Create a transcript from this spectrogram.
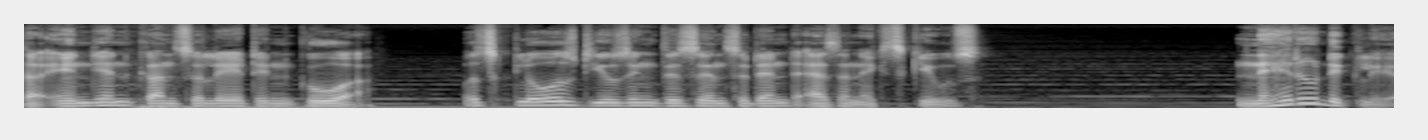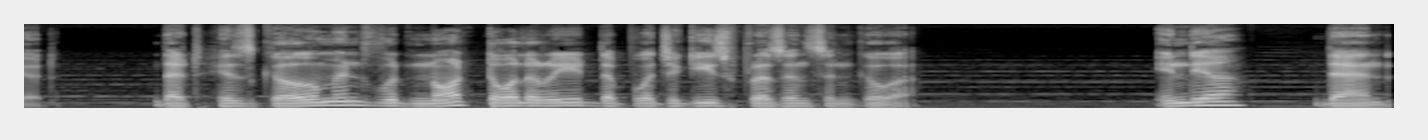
the Indian consulate in Goa was closed using this incident as an excuse. Nehru declared that his government would not tolerate the Portuguese presence in Goa. India then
